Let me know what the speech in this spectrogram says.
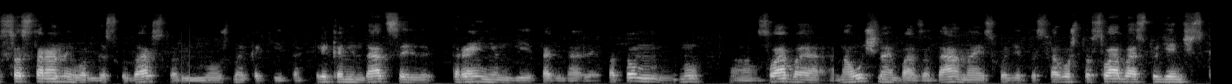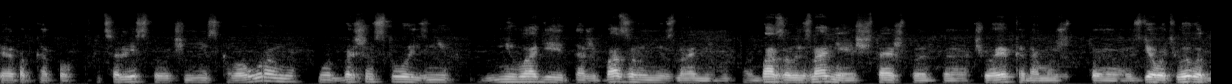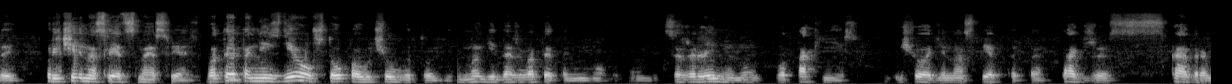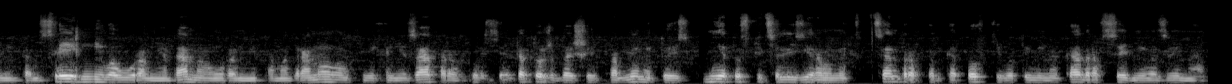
со стороны вот государства нужны какие-то рекомендации, тренинги и так далее. Потом, ну, а, слабая научная база, да, она исходит из того, что слабая студенческая подготовка. Специалисты очень низкого уровня. Вот большинство из них не владеет даже базовыми знаниями. Базовые знания, я считаю, что это человек, когда может э, сделать выводы причинно-следственная связь. Вот это не сделал, что получил в итоге. Многие даже вот это не могут. К сожалению, ну, вот так есть. Еще один аспект – это также с кадрами там, среднего уровня, да, на уровне там, агрономов, механизаторов. То есть это тоже большие проблемы. То есть нету специализированных центров подготовки вот именно кадров среднего звена.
